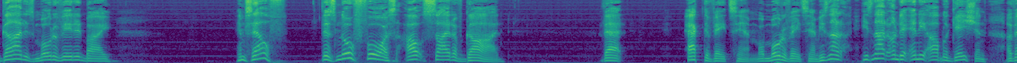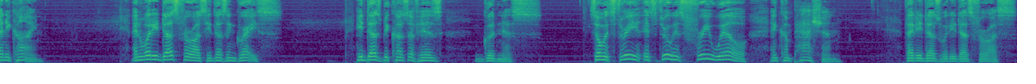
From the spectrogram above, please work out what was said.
God is motivated by himself. There's no force outside of God that activates him or motivates him. He's not he's not under any obligation of any kind. And what he does for us, he does in grace. He does because of his goodness. So it's three it's through his free will and compassion that he does what he does for us.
